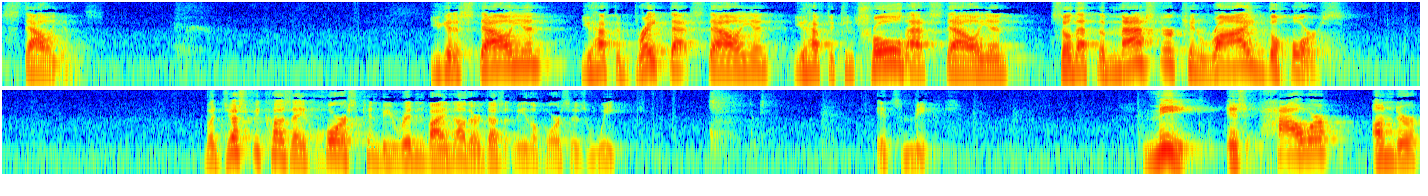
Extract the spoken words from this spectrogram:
stallions. You get a stallion, you have to break that stallion, you have to control that stallion so that the master can ride the horse. But just because a horse can be ridden by another doesn't mean the horse is weak it's meek. Meek is power under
